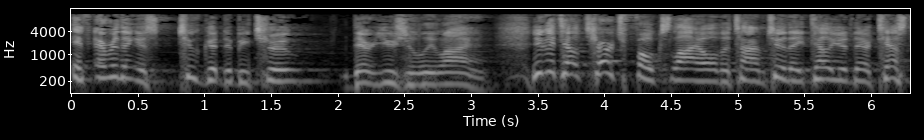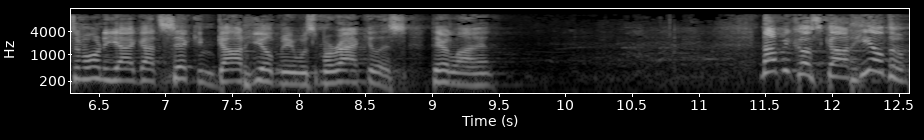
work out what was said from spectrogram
If everything is too good to be true, they're usually lying. You can tell church folks lie all the time too. They tell you their testimony, yeah, I got sick and God healed me. It was miraculous. They're lying. Not because God healed them,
